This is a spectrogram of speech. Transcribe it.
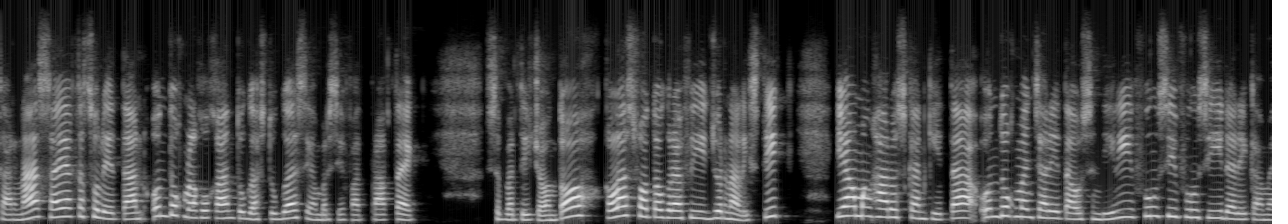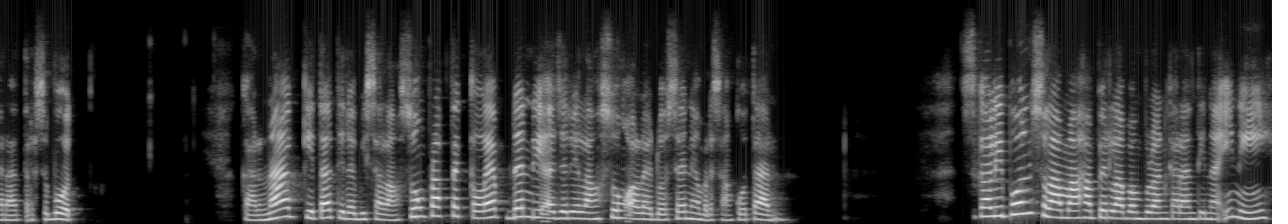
karena saya kesulitan untuk melakukan tugas-tugas yang bersifat praktek seperti contoh kelas fotografi jurnalistik yang mengharuskan kita untuk mencari tahu sendiri fungsi-fungsi dari kamera tersebut. Karena kita tidak bisa langsung praktek ke lab dan diajari langsung oleh dosen yang bersangkutan. Sekalipun selama hampir 8 bulan karantina ini,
